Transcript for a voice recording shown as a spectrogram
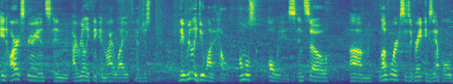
in our experience, and I really think in my life, have just, they really do want to help almost always. And so, um, LoveWorks is a great example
